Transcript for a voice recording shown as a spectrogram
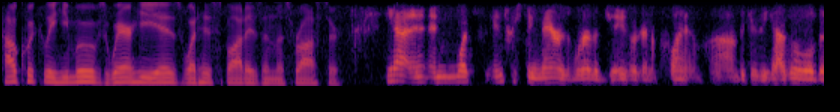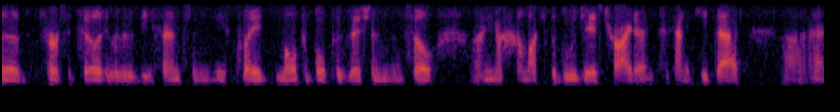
how quickly he moves, where he is, what his spot is in this roster. Yeah, and, and what's interesting there is where the Jays are going to play him uh, because he has a little bit of versatility with his defense and he's played multiple positions. And so, uh, you know, how much the Blue Jays try to, to kind of keep that uh,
